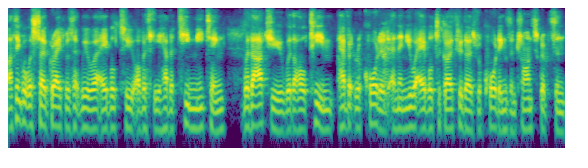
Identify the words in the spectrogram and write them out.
I think what was so great was that we were able to obviously have a team meeting without you, with the whole team, have it recorded, and then you were able to go through those recordings and transcripts and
